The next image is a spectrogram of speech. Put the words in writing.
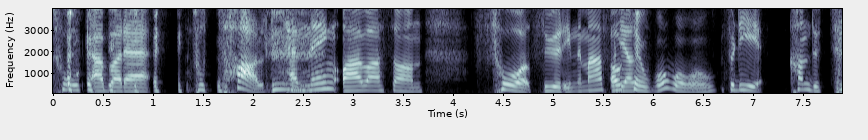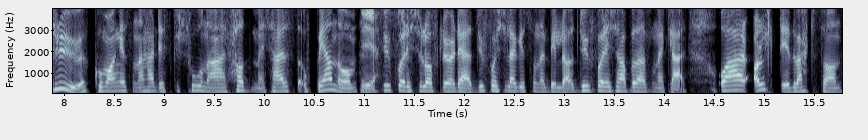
tok jeg bare totalt tenning, og jeg var sånn så sur inni meg. Fordi, Ok, at, wow, wow, wow. fordi kan du tro hvor mange sånne her diskusjoner jeg har hatt med kjærester opp igjennom? Yes. Du får ikke lov til å gjøre det, du får ikke legge ut sånne bilder, du får ikke ha på deg sånne klær. Og jeg har alltid vært sånn,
